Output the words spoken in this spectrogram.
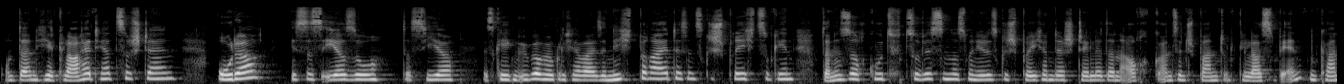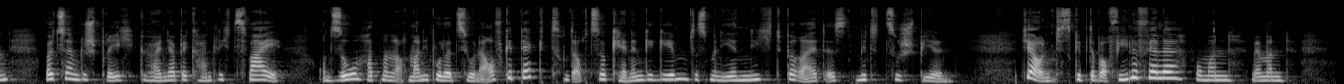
und dann hier Klarheit herzustellen oder ist es eher so, dass hier das Gegenüber möglicherweise nicht bereit ist, ins Gespräch zu gehen, dann ist es auch gut zu wissen, dass man jedes Gespräch an der Stelle dann auch ganz entspannt und gelassen beenden kann, weil zu einem Gespräch gehören ja bekanntlich zwei. Und so hat man auch Manipulation aufgedeckt und auch zu erkennen gegeben, dass man hier nicht bereit ist, mitzuspielen. Tja, und es gibt aber auch viele Fälle, wo man, wenn man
